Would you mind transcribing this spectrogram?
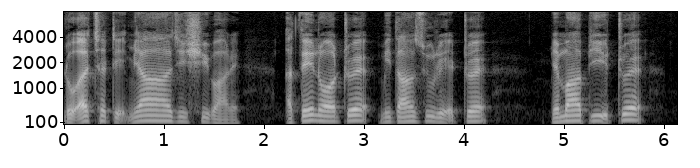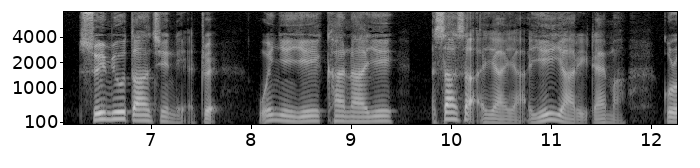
လိုအပ်ချက်တွေအများကြီးရှိပါတယ်အသင်းတော်အတွက်မိသားစုတွေအတွက်မြမပြည်အတွက် ဆွေမျိုးသားချင်းတွေအတွက်ဝိညာဉ်ရေးခန္ဓာရေးအစစအရာရာအရေးအရာတွေတိုင်းမှာကိုရ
